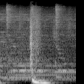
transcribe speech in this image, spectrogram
Touch me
